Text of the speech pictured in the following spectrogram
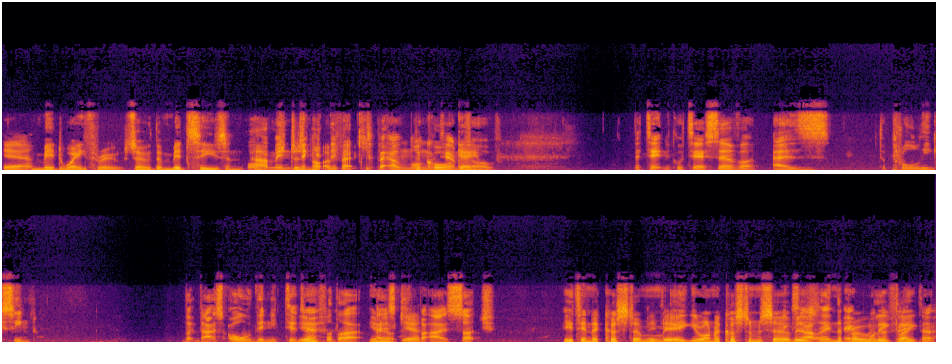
Yeah. midway through. So the mid-season Well, patch I mean, does they, not could, they affect. keep it along core terms game. of the technical test server as the pro league scene. Like that's all they need to do Yeah. for that You is know- keep Yeah. it as such. It's in a custom. You're on a custom servers Exactly. in the It pro league. Like, it.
